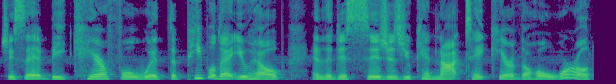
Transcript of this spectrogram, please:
She said, be careful with the people that you help and the decisions. You cannot take care of the whole world.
